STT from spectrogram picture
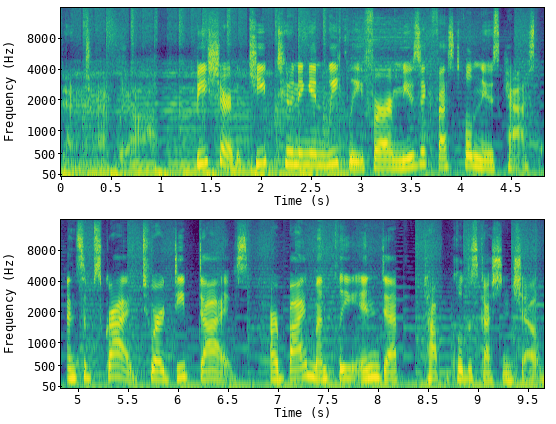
Danny Tenaglia. Be sure to keep tuning in weekly for our Music Festival newscast and subscribe to our Deep Dives, our bi monthly in depth topical discussion show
